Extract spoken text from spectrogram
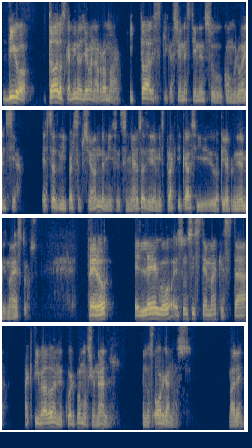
digo, todos los caminos llevan a Roma y todas las explicaciones tienen su congruencia. Esta es mi percepción de mis enseñanzas y de mis prácticas y de lo que yo he aprendido de mis maestros. Pero el ego es un sistema que está activado en el cuerpo emocional, en los órganos, ¿vale?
